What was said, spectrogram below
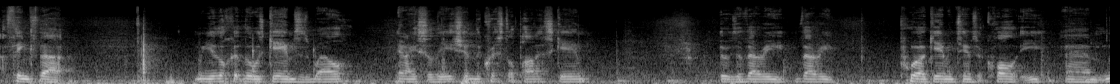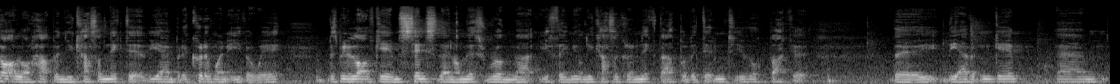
I think that when you look at those games as well, in isolation, the Crystal Palace game, it was a very, very poor game in terms of quality. Um, not a lot happened. Newcastle nicked it at the end, but it could have went either way. There's been a lot of games since then on this run that you think you know, Newcastle could have nicked that, but it didn't. You look back at the the Everton game. Um,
